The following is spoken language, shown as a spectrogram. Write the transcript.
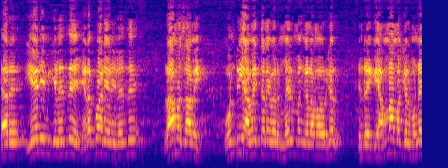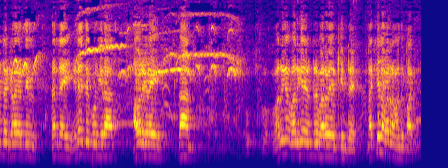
யாரு? ஏடிஎம்கிலிருந்து எடப்பாடி அணியிலிருந்து ராமசாமி. ஒன்றிய அவைத்தலைவர் மேல்மங்கலம் அவர்கள் இன்றைக்கு அம்மா மக்கள் முன்னேற்ற கழகத்தில் தன்னை இணைத்துக் கொள்கிறார். அவர்களை நான் வருக வருக என்று வரவேற்கின்றேன். நான் கீழே வர்றேன் வந்து பார்க்க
